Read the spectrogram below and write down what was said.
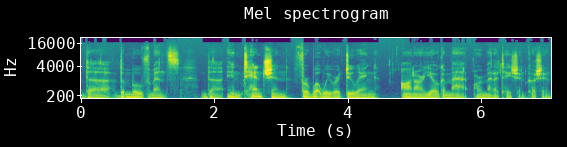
the the movements, the intention for what we were doing on our yoga mat or meditation cushion.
